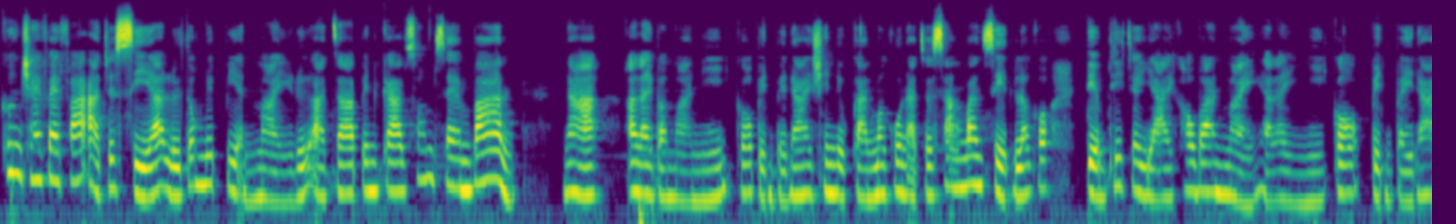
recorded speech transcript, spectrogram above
เครื่องใช้ไฟฟ้าอาจจะเสียหรือต้องได้เปลี่ยนใหม่ หรืออาจจะเป็นการซ่อมแซมบ้านนะคะ อะไรประมาณนี้ก็เป็นไปได้เช่นเดียวกัน บางคนอาจจะสร้างบ้านเสร็จ แล้วก็เตรียมที่จะย้ายเข้าบ้านใหม่ อะไรอย่างนี้ก็เป็นไปได้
